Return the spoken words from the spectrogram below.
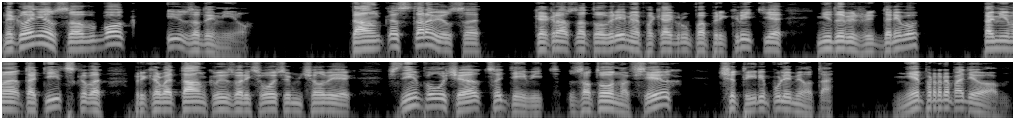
наклонился в бок и задымил. Танк остановился как раз на то время, пока группа прикрытия не добежит до него. Помимо Татицкого, прикрывать танк вызвались восемь человек. С ним получается девять. Зато на всех четыре пулемета. Не пропадем.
